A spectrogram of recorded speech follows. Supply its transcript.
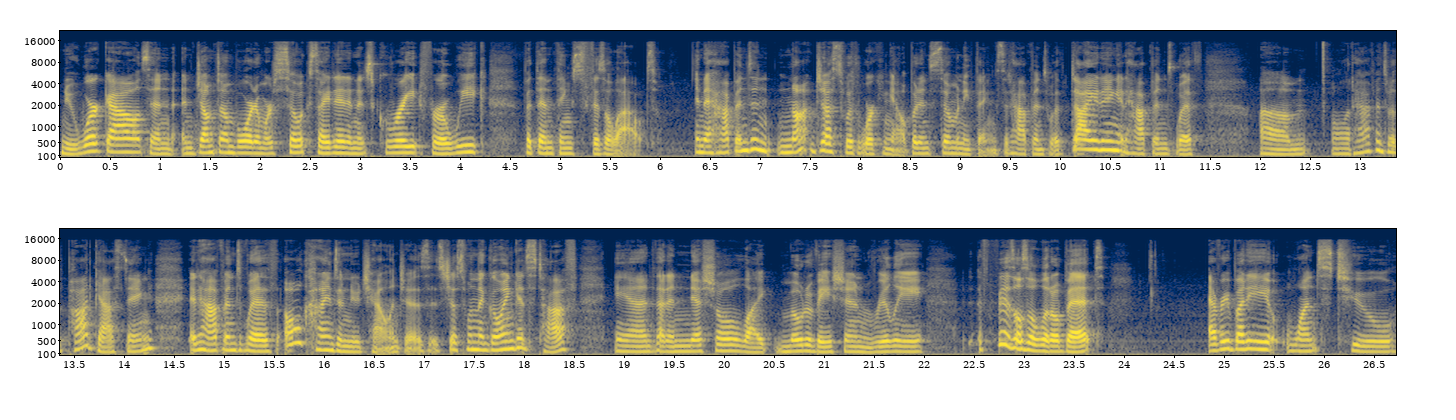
new workouts and, and jumped on board and we're so excited and it's great for a week, but then things fizzle out. And it happens in not just with working out, but in so many things. It happens with dieting, it happens with um, well, it happens with podcasting. It happens with all kinds of new challenges. It's just when the going gets tough and that initial like motivation really fizzles a little bit, everybody wants to,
